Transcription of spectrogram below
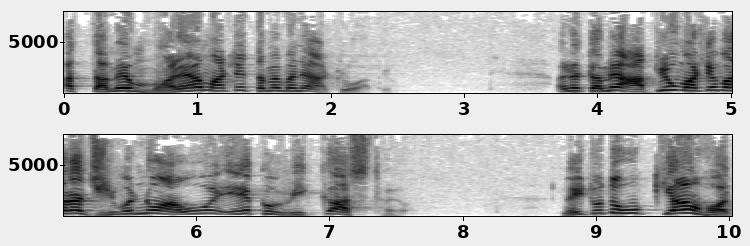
આ તમે મળ્યા માટે તમે મને આટલું આપ્યું. અને તમે આપ્યું માટે મારા જીવનનો આવો એક વિકાસ થયો. નહીં તો તો હું ક્યાં હોત?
